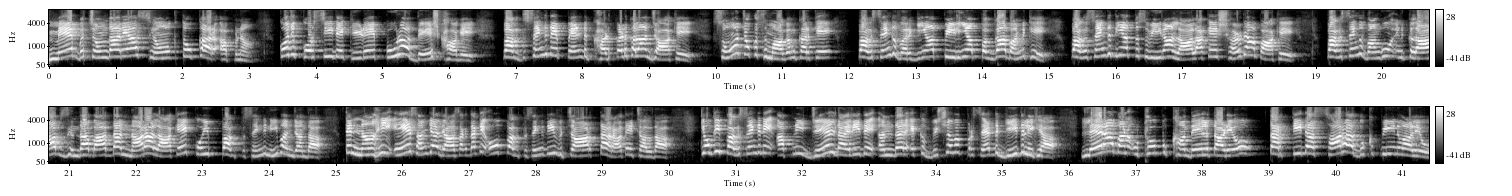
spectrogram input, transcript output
ਮੈਂ ਬਚਾਉਂਦਾ ਰਿਹਾ ਸਿਉਂਕ ਤੋਂ ਘਰ ਆਪਣਾ। ਕੁਝ ਕੁਰਸੀ ਦੇ ਕੀੜੇ ਪੂਰਾ ਦੇਸ਼ ਖਾ ਗਏ। ਭਗਤ ਸਿੰਘ ਦੇ ਪਿੰਡ ਖੜਕੜ ਕਲਾਂ ਜਾ ਕੇ ਸਹੁੰ ਚੁੱਕ ਸਮਾਗਮ ਕਰਕੇ ਭਗਤ ਸਿੰਘ ਵਰਗੀਆਂ ਪੀਲੀਆਂ ਪੱਗਾਂ ਬੰਨ ਕੇ, ਭਗਤ ਸਿੰਘ ਦੀਆਂ ਤਸਵੀਰਾਂ ਲਾ ਲਾ ਕੇ ਸ਼ਰਟਾਂ ਪਾ ਕੇ, ਭਗਤ ਸਿੰਘ ਵਾਂਗੂ ਇਨਕਲਾਬ ਜ਼ਿੰਦਾਬਾਦ ਦਾ ਨਾਰਾ ਲਾ ਕੇ ਕੋਈ ਭਗਤ ਸਿੰਘ ਨਹੀਂ ਬਣ ਜਾਂਦਾ। ਤੇ ਨਾ ਹੀ ਇਹ ਸਮਝਿਆ ਜਾ ਸਕਦਾ ਕਿ ਉਹ ਭਗਤ ਸਿੰਘ ਦੀ ਵਿਚਾਰਧਾਰਾ ਤੇ ਚੱਲਦਾ। ਕਿਉਂਕਿ ਭਗਤ ਸਿੰਘ ਨੇ ਆਪਣੀ ਜੇਲ੍ਹ ਡਾਇਰੀ ਦੇ ਅੰਦਰ ਇੱਕ ਵਿਸ਼ਵ ਪ੍ਰਸਿੱਧ ਗੀਤ ਲਿਖਿਆ, ਲਹਿਰਾਂ ਬਣ ਉਠੋ ਭੁੱਖਾਂ ਦੇ ਲਤਾੜਿਓ, ਧਰਤੀ ਦਾ ਸਾਰਾ ਦੁੱਖ ਪੀਣ ਵਾਲਿਓ,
